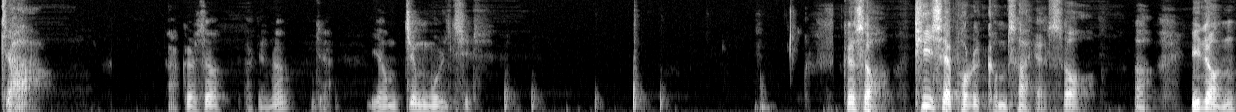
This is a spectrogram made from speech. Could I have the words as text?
자, 그래서 여기는 이제 염증 물질. 그래서 T 세포를 검사해서 어, 이런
